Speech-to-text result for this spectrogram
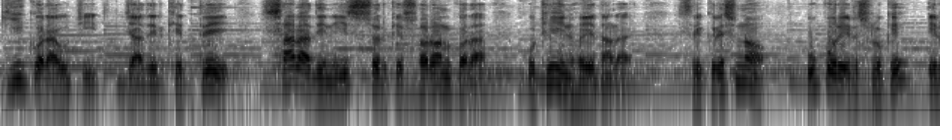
কি করা উচিত যাদের ক্ষেত্রে সারাদিন ঈশ্বরকে স্মরণ করা কঠিন হয়ে দাঁড়ায়? শ্রীকৃষ্ণ উপরের শ্লোকে এর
